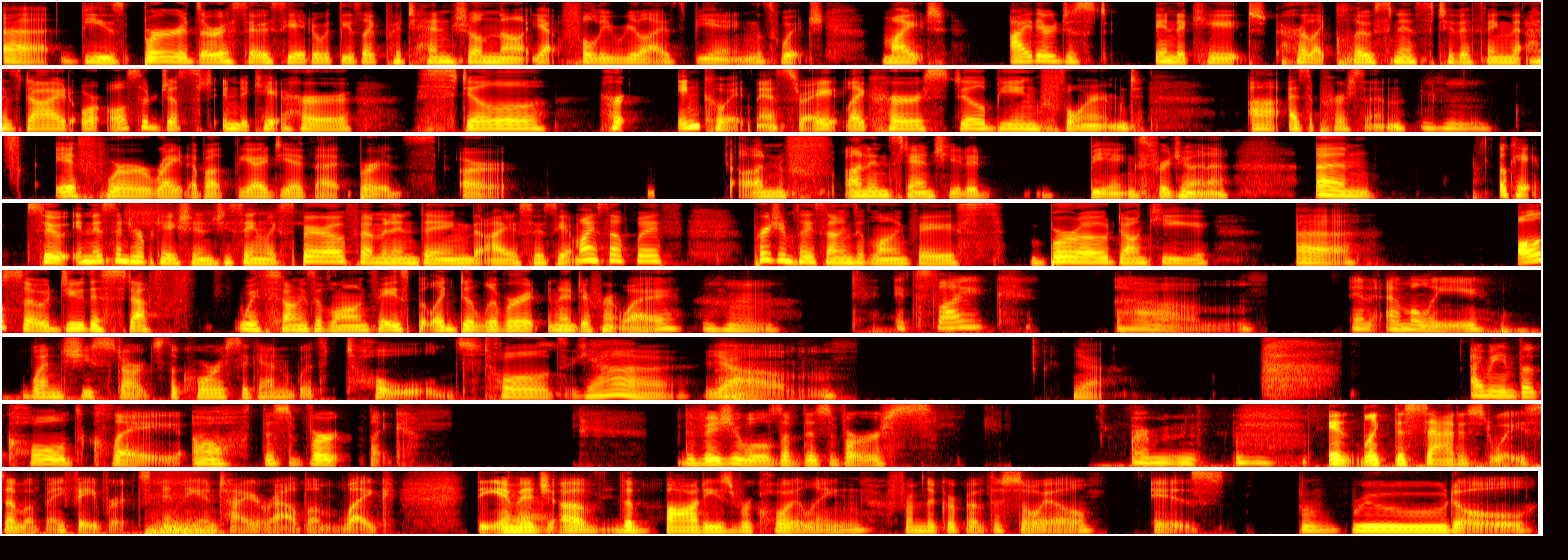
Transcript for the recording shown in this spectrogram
uh, these birds are associated with these like potential not yet fully realized beings, which might either just indicate her like closeness to the thing that has died or also just indicate her still her inchoateness right like her still being formed uh, as a person Mhm. if we're right about the idea that birds are un- uninstantiated beings for Joanna. Um okay, so in this interpretation, she's saying like sparrow, feminine thing that I associate myself with, perch and play songs of long face, burro, donkey, uh also do this stuff with songs of long face, but like deliver it in a different way. Mhm. It's like um in Emily when she starts the chorus again with told. Told, yeah, yeah, Um yeah. I mean the cold clay. Oh, this vert like the visuals of this verse are in like the saddest way some of my favorites in the entire album. Like the image Yeah. of the bodies recoiling from the grip of the soil is brutal.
